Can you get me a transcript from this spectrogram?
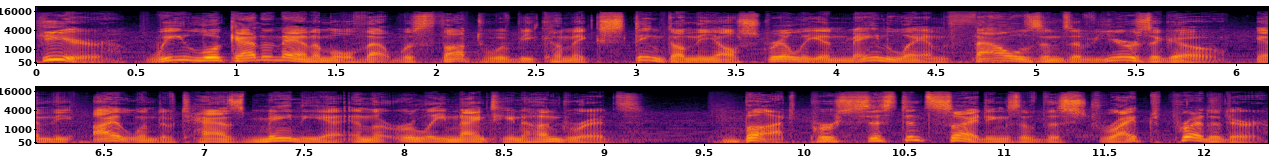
Here, we look at an animal that was thought to have become extinct on the Australian mainland thousands of years ago in the island of Tasmania in the early 1900s. But persistent sightings of the striped predator,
